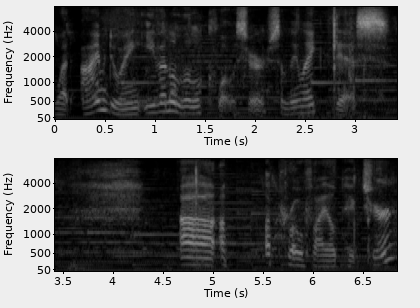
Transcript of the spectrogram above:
what I'm doing, even a little closer, something like this. Uh, a, a profile picture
